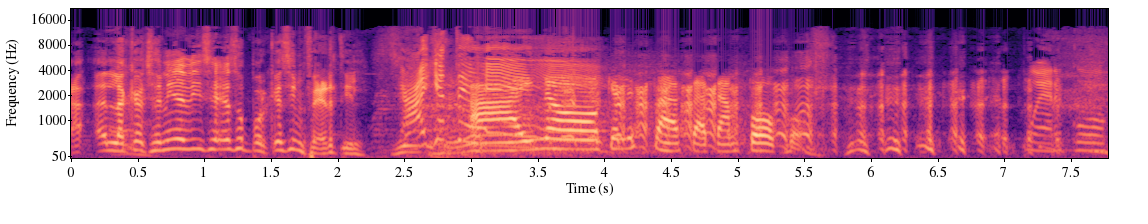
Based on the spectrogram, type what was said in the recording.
Ah, La cachanilla dice eso porque es infértil. ¡Cállate! Ay, no, ¿qué les pasa? Tampoco. Puerco.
